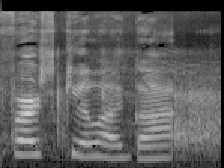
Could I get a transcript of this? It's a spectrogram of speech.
the first kill I got.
